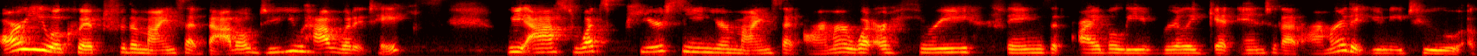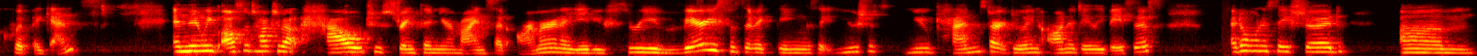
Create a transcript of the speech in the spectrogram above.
Are you equipped for the mindset battle? Do you have what it takes? We asked, What's piercing your mindset armor? What are three things that I believe really get into that armor that you need to equip against? And then we've also talked about how to strengthen your mindset armor. And I gave you three very specific things that you should you can start doing on a daily basis. I don't want to say should. Um,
